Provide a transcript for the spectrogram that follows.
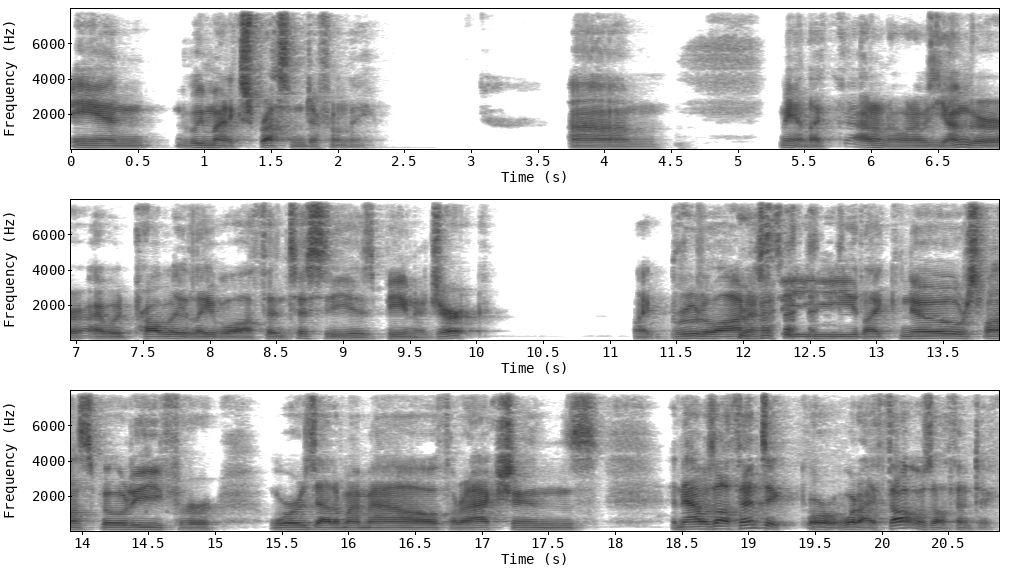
and we might express them differently. Um, man, like I don't know, when I was younger, I would probably label authenticity as being a jerk. Like brutal honesty, like no responsibility for words out of my mouth or actions. And that was authentic, or what I thought was authentic.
